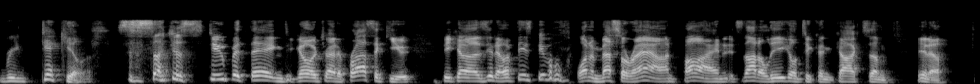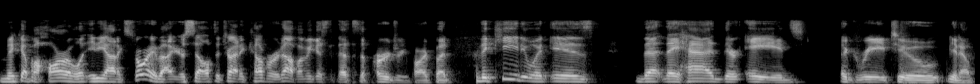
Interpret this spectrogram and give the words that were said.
ridiculous. This is such a stupid thing to go and try to prosecute because you know if these people want to mess around, fine. It's not illegal to concoct some, you know, to make up a horrible, idiotic story about yourself to try to cover it up. I mean, I guess that's the perjury part, but the key to it is that they had their aides agree to, you know,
